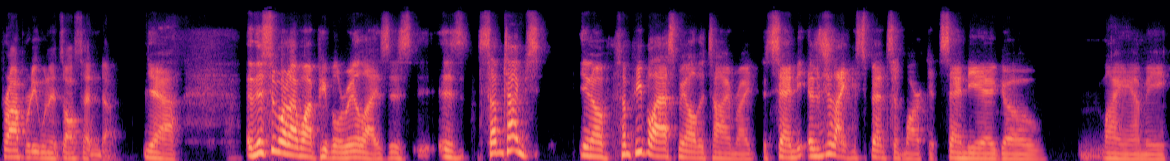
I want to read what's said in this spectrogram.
property when it's all said and done. Yeah. And this is what I want people to realize is is sometimes, you know, some people ask me all the time, right? Sandy, it's just like expensive markets, San Diego, Miami.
